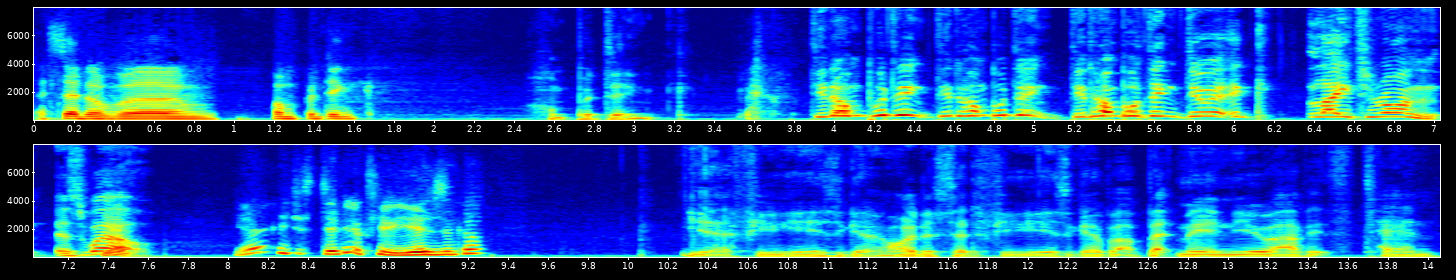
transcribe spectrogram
instead of um, Humperdinck. Humperdinck. Did Humperdinck, did Humperdinck, did Humperdinck do it later on as well? Yeah. Yeah, he just did it a few years ago. Yeah, a few years ago. I'd have said a few years ago, but I bet me and you have. It's 10.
